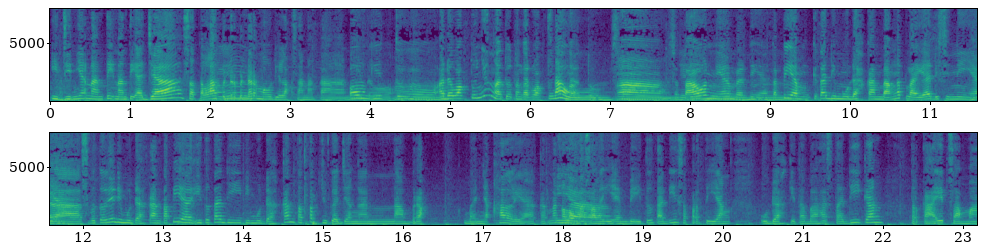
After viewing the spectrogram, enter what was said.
Izinnya nanti nanti aja setelah benar-benar mau dilaksanakan. Oh gitu. Mm-mm. Ada waktunya nggak tuh tenggat waktunya nggak Setahun, tuh? setahun. Ah, Jadi, setahun ya mm, berarti ya. Tapi ya kita dimudahkan banget lah ya di sini ya. Ya, sebetulnya dimudahkan, tapi ya itu tadi dimudahkan tetap juga jangan nabrak banyak hal ya. Karena kalau Iya. masalah IMB itu tadi seperti yang udah kita bahas tadi kan terkait sama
